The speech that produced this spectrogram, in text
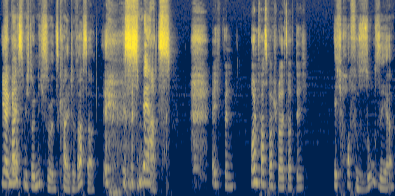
Ja, Schmeiß mich doch nicht so ins kalte Wasser. Es ist März. Ich bin unfassbar stolz auf dich. Ich hoffe so sehr,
